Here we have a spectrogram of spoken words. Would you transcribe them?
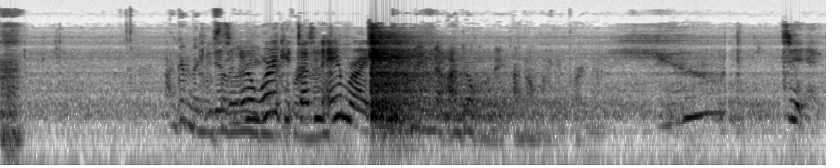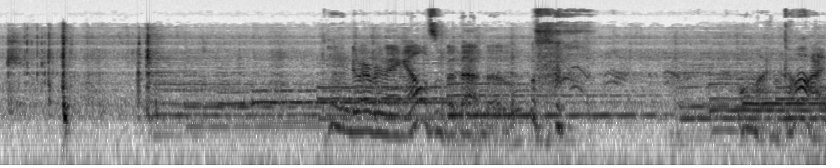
I can think It of isn't somebody gonna work. It doesn't aim right. I mean, no, I don't want to. I don't want to get pregnant. You dick. Everything else but that, though. oh my god.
